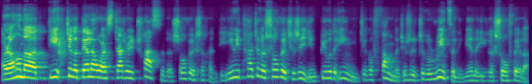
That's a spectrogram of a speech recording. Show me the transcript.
啊，然后呢，第这个 Delaware Statutory Trust 的收费是很低，因为它这个收费其实已经 build in 你这个 fund，就是这个 REITs 里面的一个收费了，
